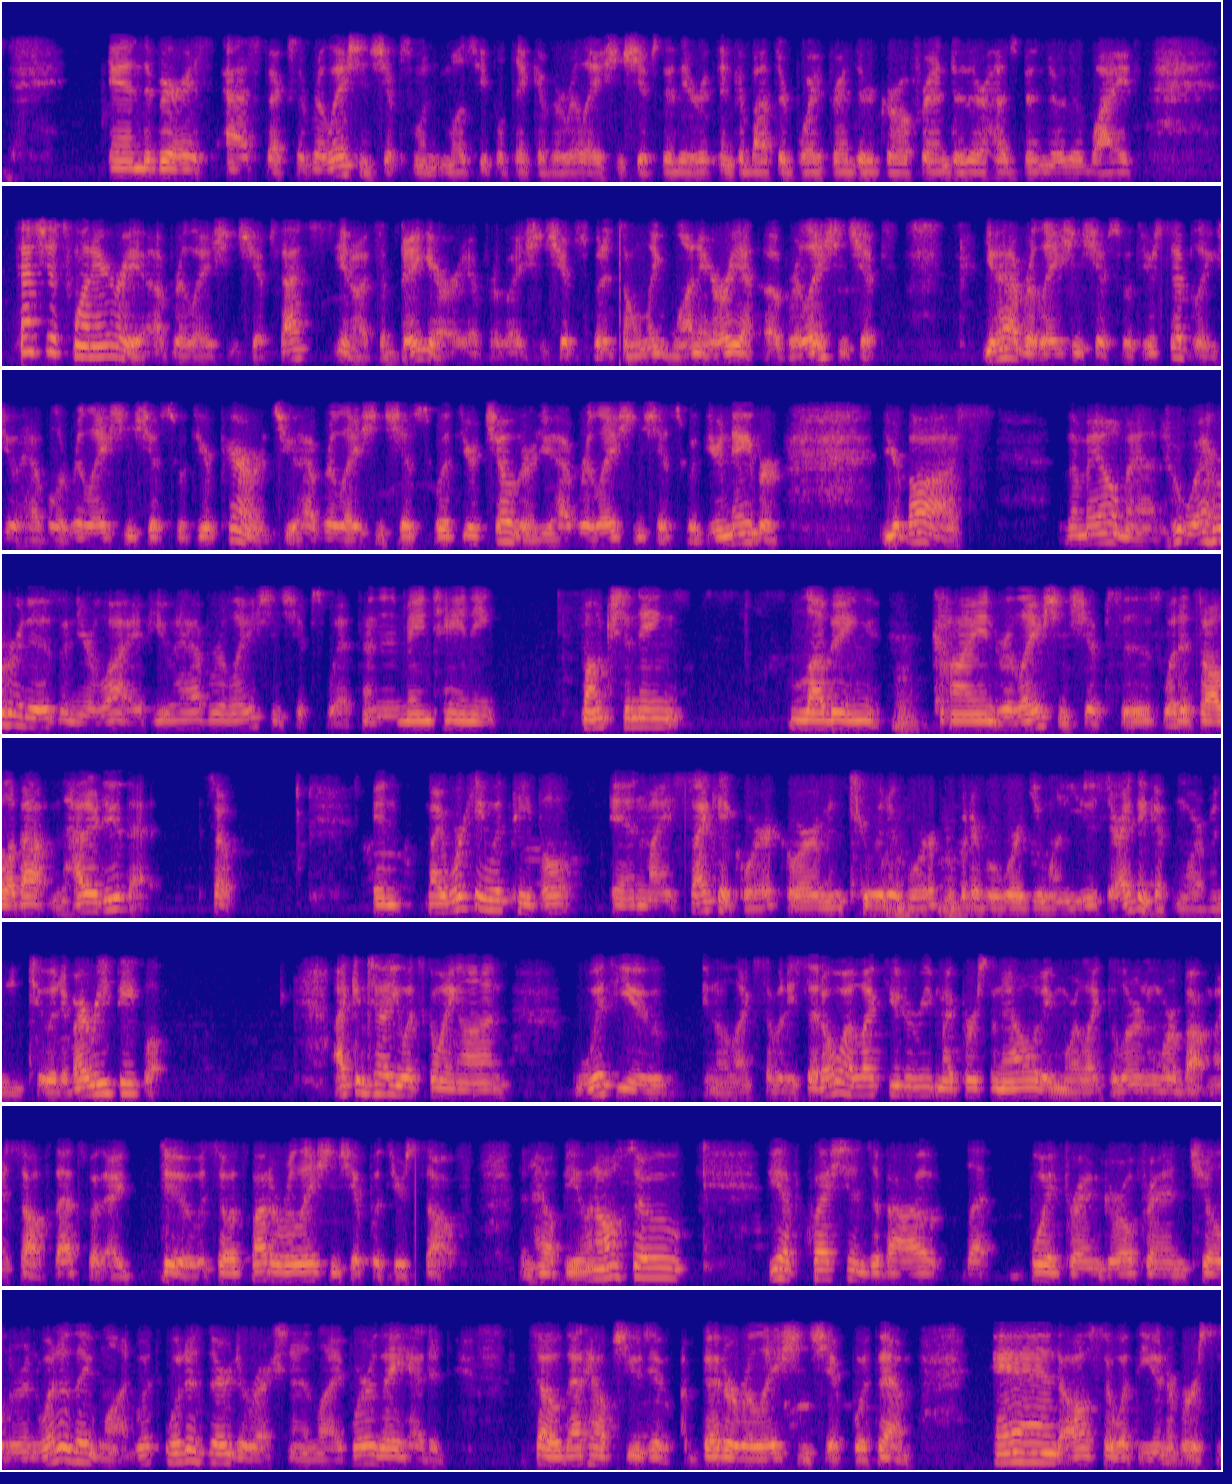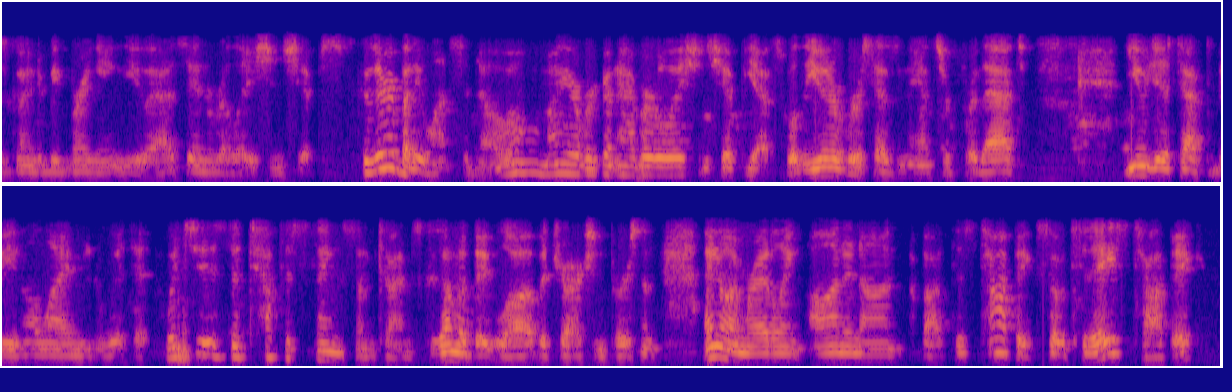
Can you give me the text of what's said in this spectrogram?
and the various aspects of relationships. When most people think of a relationship, they think about their boyfriend, their girlfriend, or their husband, or their wife. That's just one area of relationships. That's, you know, it's a big area of relationships, but it's only one area of relationships. You have relationships with your siblings, you have relationships with your parents, you have relationships with your children, you have relationships with your neighbor, your boss, the mailman, whoever it is in your life, you have relationships with, and in maintaining functioning, loving, kind relationships is what it's all about, and how to do that. So, in my working with people, in my psychic work or intuitive work, or whatever word you want to use there, I think of more of an intuitive. I read people. I can tell you what's going on with you you know, like somebody said, "Oh, I'd like you to read my personality more. I'd like to learn more about myself." That's what I do. So it's about a relationship with yourself and help you. And also, if you have questions about let boyfriend, girlfriend, children, what do they want? What what is their direction in life? Where are they headed? So that helps you to have a better relationship with them and also what the universe is going to be bringing you as in relationships. Because everybody wants to know, oh, am I ever going to have a relationship? Yes. Well, the universe has an answer for that. You just have to be in alignment with it, which is the toughest thing sometimes because I'm a big law of attraction person. I know I'm rattling on and on about this topic. So today's topic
